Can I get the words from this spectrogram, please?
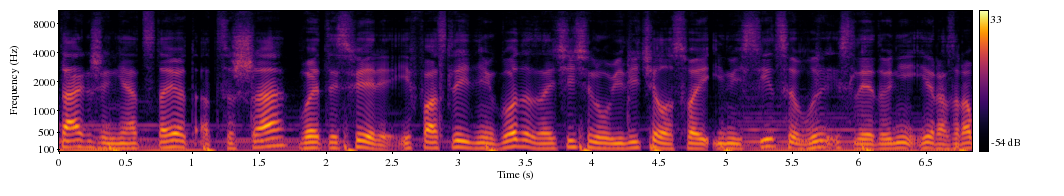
также не отстает от США в этой сфере и в последние годы значительно увеличила свои инвестиции в исследования и разработки.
